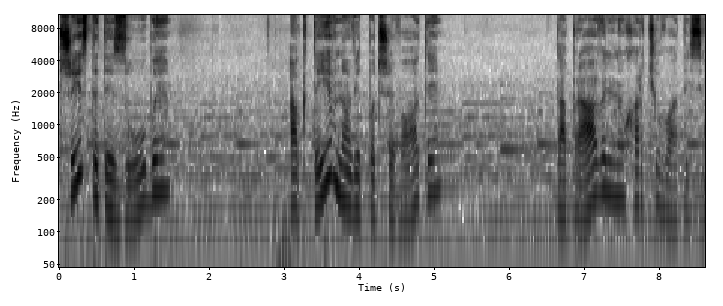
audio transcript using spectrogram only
чистити зуби, активно відпочивати та правильно харчуватися.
